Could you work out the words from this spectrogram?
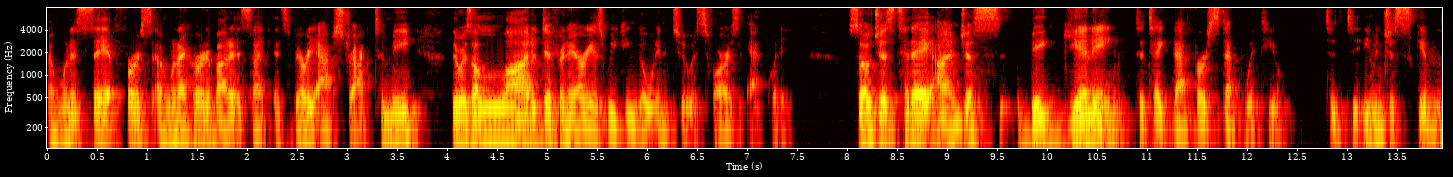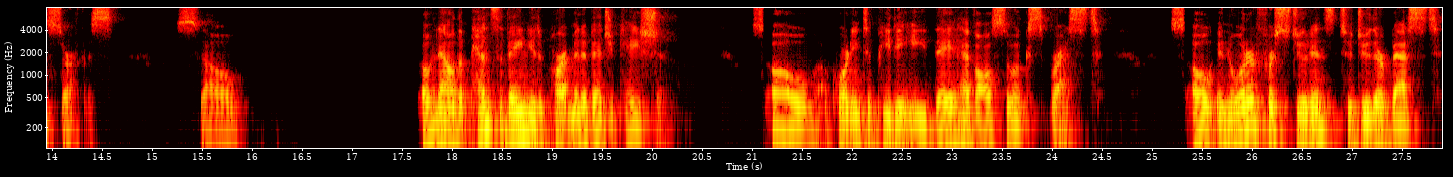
I want to say at first, and when I heard about it, it's like, it's very abstract to me. There was a lot of different areas we can go into as far as equity. So just today, I'm just beginning to take that first step with you to, to even just skim the surface. So, so now the Pennsylvania Department of Education. So according to PDE, they have also expressed. So in order for students to do their best,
